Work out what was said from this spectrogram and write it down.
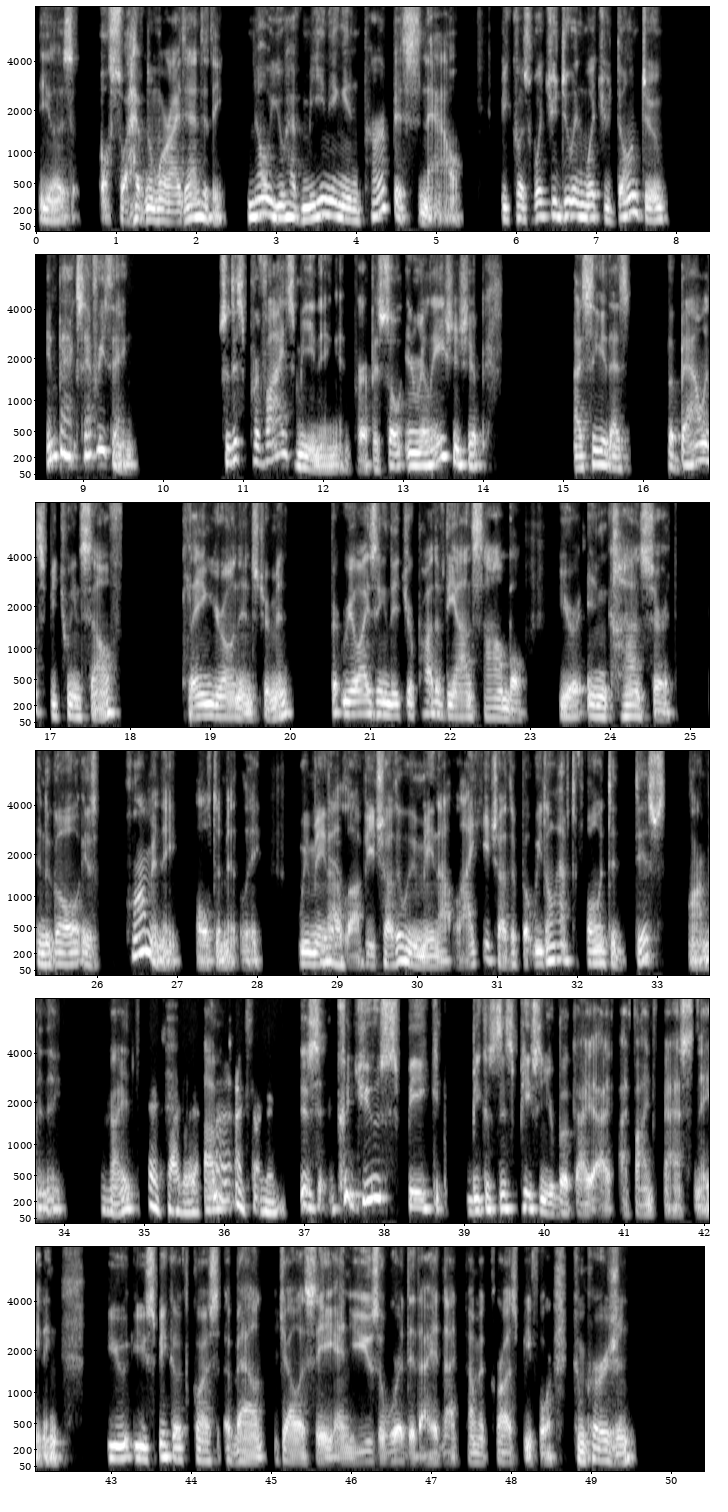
You know, oh, so I have no more identity. No, you have meaning and purpose now because what you do and what you don't do impacts everything. So this provides meaning and purpose. So in relationship, I see it as the balance between self, playing your own instrument, but realizing that you're part of the ensemble. You're in concert. And the goal is harmony ultimately. We may yes. not love each other. We may not like each other, but we don't have to fall into disharmony, right? Exactly. Um, exactly. Is, could you speak because this piece in your book I, I, I, find fascinating. You you speak, of course, about jealousy, and you use a word that I had not come across before, compersion.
